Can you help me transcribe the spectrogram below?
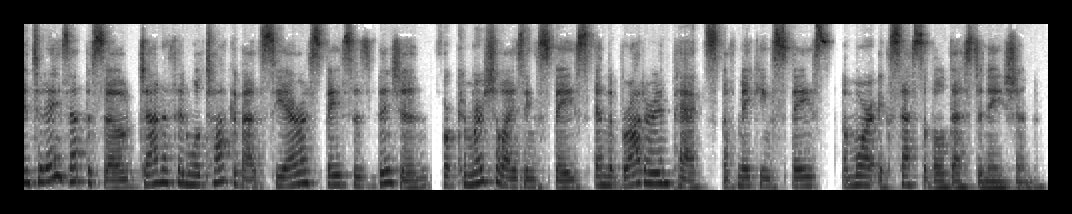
In today's episode, Jonathan will talk about Sierra Space's vision for commercializing space and the broader impacts of making space a more accessible destination.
